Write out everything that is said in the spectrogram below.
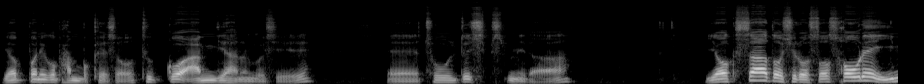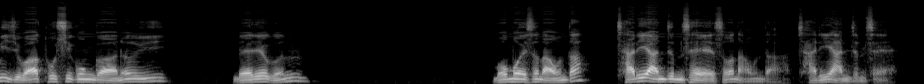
몇 번이고 반복해서 듣고 암기하는 것이 에, 좋을 듯 싶습니다. 역사 도시로서 서울의 이미지와 도시 공간의 매력은 뭐뭐에서 나온다? 자리 앉음새에서 나온다. 자리 앉음새.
